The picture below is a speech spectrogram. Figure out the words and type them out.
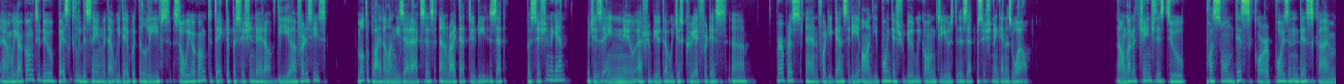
And we are going to do basically the same that we did with the leaves. So we are going to take the position data of the uh, vertices multiply it along the z-axis and write that to the z position again, which is a new attribute that we just create for this uh, purpose. And for the density on the point distribute, we're going to use the z position again as well. Now I'm going to change this to Poisson disk or Poison disk. I'm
